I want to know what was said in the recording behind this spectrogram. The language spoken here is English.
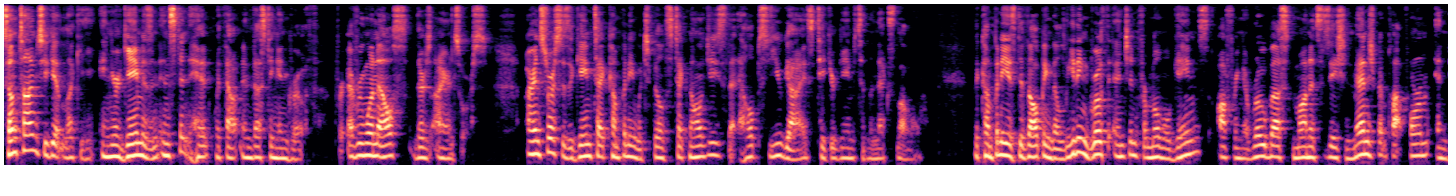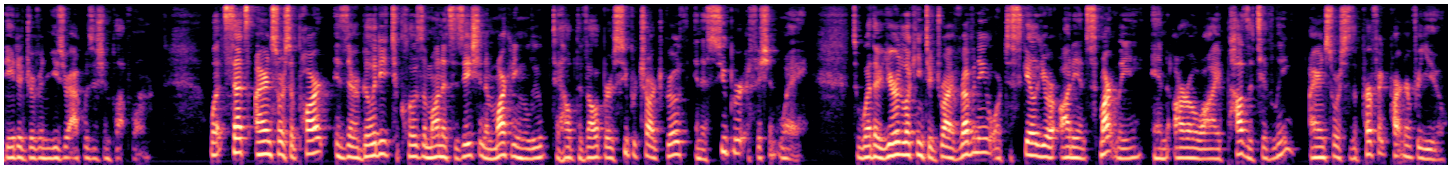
Sometimes you get lucky and your game is an instant hit without investing in growth. For everyone else, there's ironSource. ironSource is a game tech company which builds technologies that helps you guys take your games to the next level. The company is developing the leading growth engine for mobile games, offering a robust monetization management platform and data driven user acquisition platform. What sets ironSource apart is their ability to close the monetization and marketing loop to help developers supercharge growth in a super efficient way. So, whether you're looking to drive revenue or to scale your audience smartly and ROI positively, ironSource is a perfect partner for you.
